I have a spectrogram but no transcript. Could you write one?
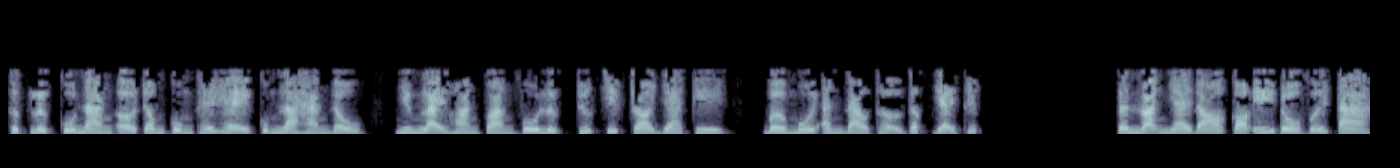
Thực lực của nàng ở trong cùng thế hệ cũng là hàng đầu, nhưng lại hoàn toàn vô lực trước chiếc roi da kia, bờ môi anh đào thở gấp giải thích. Tên loạn nhai đó có ý đồ với ta,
